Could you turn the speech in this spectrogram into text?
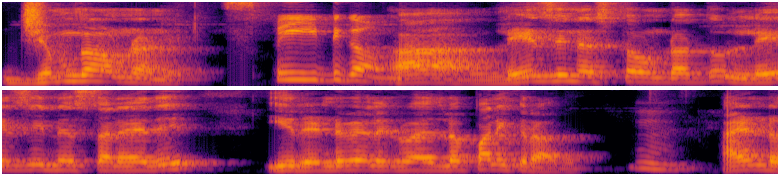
జమ్గా ఉండండి స్పీడ్గా ఉంది లేజినెస్తో ఉండొద్దు లేజినెస్ అనేది ఈ రెండు వేల ఇరవై ఐదులో పనికిరాదు. అండ్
